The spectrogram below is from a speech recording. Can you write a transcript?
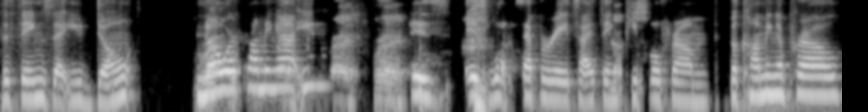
the things that you don't know right, coming right, at you right right. is is what separates i think yes. people from becoming a pro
